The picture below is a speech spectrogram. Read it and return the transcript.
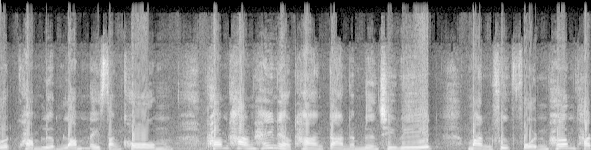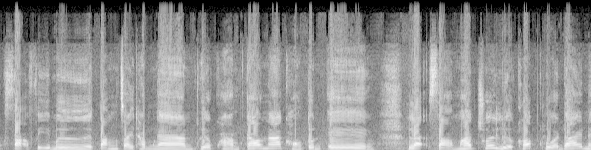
ลดความเหลื่อมล้ำในสังคม พร้อมทางให้แนวทางการดำเนินชีวิต หมั่นฝึกฝนเพิ่มทักษะฝีมือตั้งใจทำงานเพื่อความก้าวหน้าของตนเอง และสามารถช่วยเหลือครอบครัวได้ใน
